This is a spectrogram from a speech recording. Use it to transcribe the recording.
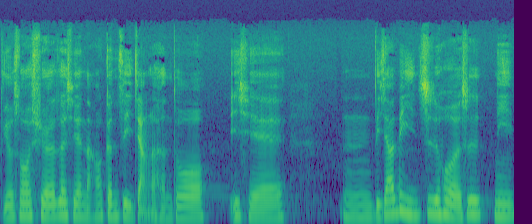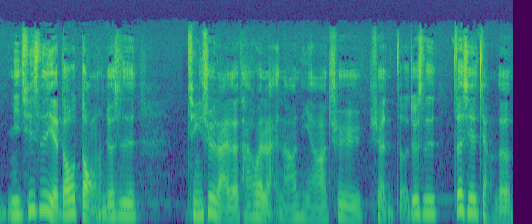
比如说学了这些，然后跟自己讲了很多一些，嗯，比较励志，或者是你你其实也都懂，就是情绪来了它会来，然后你要去选择，就是这些讲的。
